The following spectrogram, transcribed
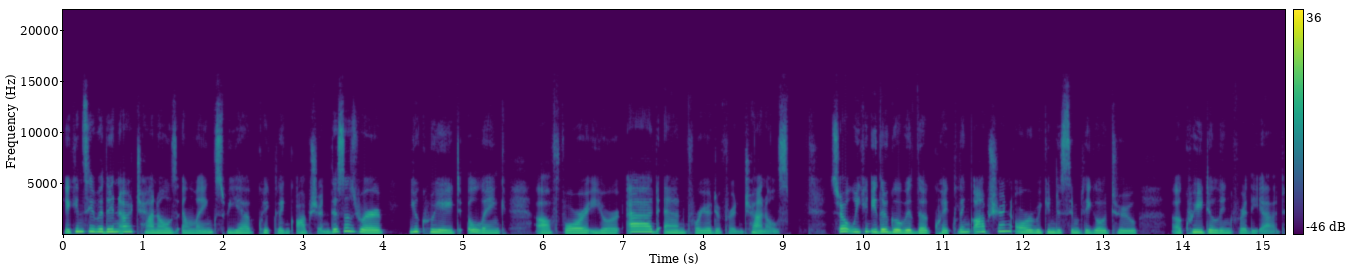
You can see within our channels and links, we have quick link option. This is where you create a link uh, for your ad and for your different channels. So we can either go with the quick link option or we can just simply go to uh, create a link for the ad.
